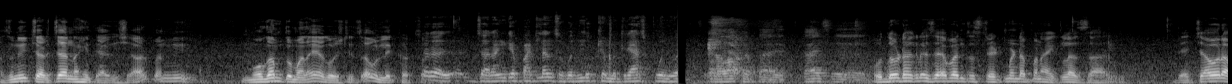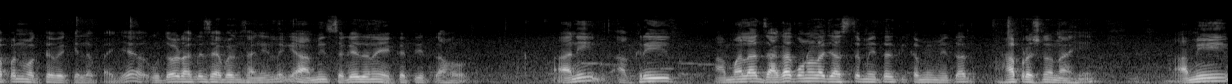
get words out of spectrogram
अजूनही चर्चा नाही त्या विषयावर पण मी मोगम तुम्हाला या गोष्टीचा उल्लेख करतो. सर जरांगे पाटलांसोबत मुख्यमंत्री आज फोनवर दावा काय उद्धव ठाकरे साहेबांचं स्टेटमेंट आपण ऐकलं असाल त्याच्यावर आपण वक्तव्य केलं पाहिजे. उद्धव ठाकरे साहेबांनी सांगितलं की आम्ही सगळेजण एकत्रित राहू आणि आखरी आम्हाला जागा कोणाला जास्त मिळतात की कमी मिळतात हा प्रश्न नाही. आम्ही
